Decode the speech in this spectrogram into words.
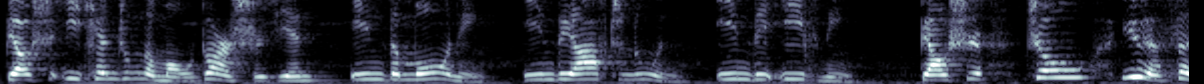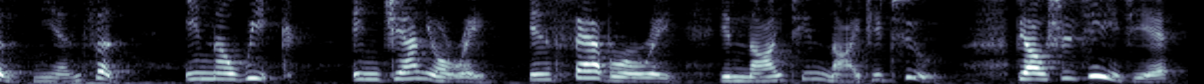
表示一天中的某段时间，in the morning，in the afternoon，in the evening。表示周、月份、年份，in a week，in January，in February，in 1992。表示季节。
